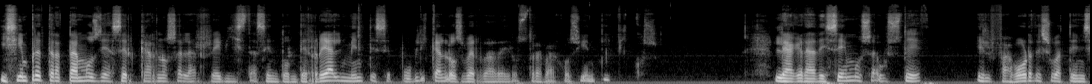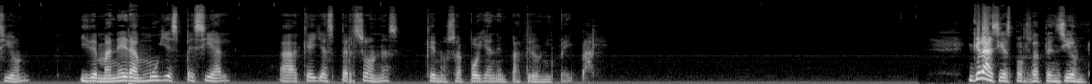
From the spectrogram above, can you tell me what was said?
Y siempre tratamos de acercarnos a las revistas en donde realmente se publican los verdaderos trabajos científicos. Le agradecemos a usted el favor de su atención y de manera muy especial a aquellas personas que nos apoyan en Patreon y PayPal. Gracias por su atención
